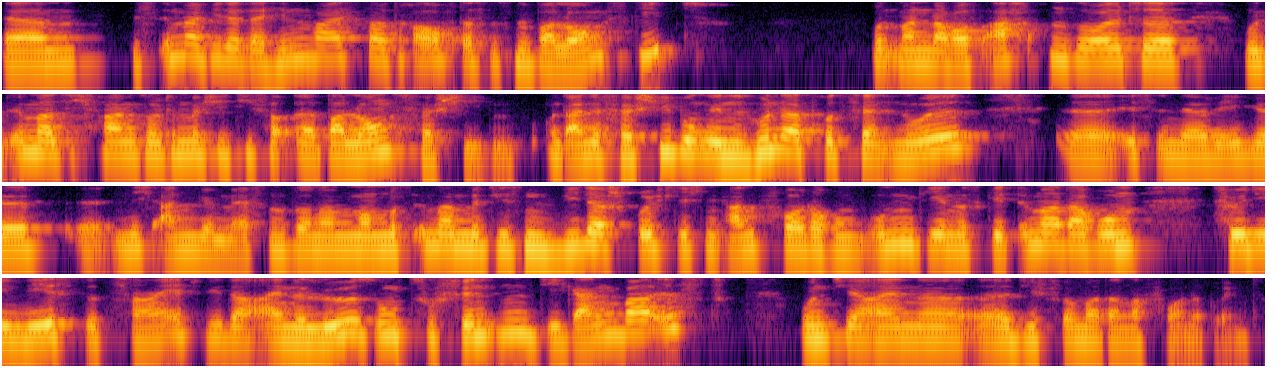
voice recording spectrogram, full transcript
ähm, ist immer wieder der Hinweis darauf, dass es eine Balance gibt und man darauf achten sollte und immer sich fragen sollte, möchte ich die äh, Balance verschieben? Und eine Verschiebung in 100% Null äh, ist in der Regel äh, nicht angemessen, sondern man muss immer mit diesen widersprüchlichen Anforderungen umgehen. Es geht immer darum, für die nächste Zeit wieder eine Lösung zu finden, die gangbar ist und die eine, die Firma dann nach vorne bringt.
